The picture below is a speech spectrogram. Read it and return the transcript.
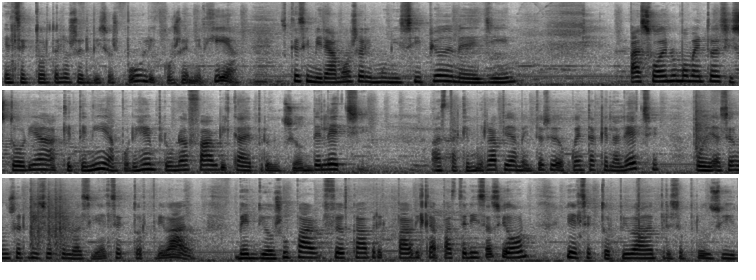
el sector de los servicios públicos, energía. Es que si miramos el municipio de Medellín, pasó en un momento de su historia que tenía, por ejemplo, una fábrica de producción de leche, hasta que muy rápidamente se dio cuenta que la leche podía ser un servicio que lo hacía el sector privado. Vendió su fábrica de pasteurización y el sector privado empezó a producir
